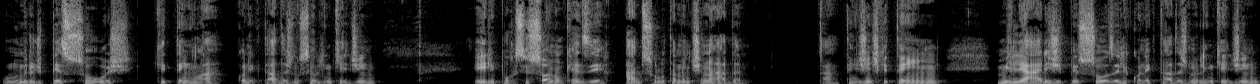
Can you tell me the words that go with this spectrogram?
o número de pessoas que tem lá conectadas no seu LinkedIn, ele por si só não quer dizer absolutamente nada. Tá? Tem gente que tem milhares de pessoas ali conectadas no LinkedIn,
